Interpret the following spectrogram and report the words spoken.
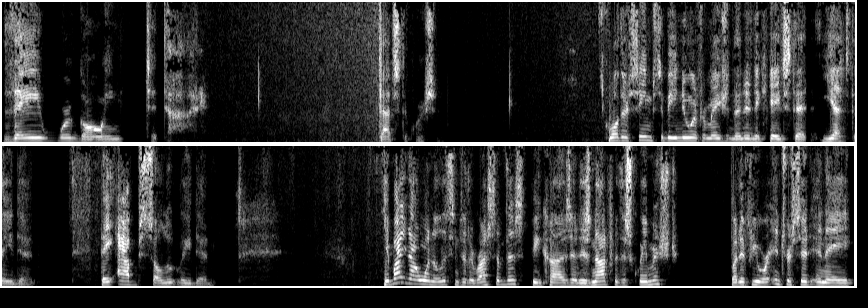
they were going to die? That's the question. Well, there seems to be new information that indicates that yes, they did. They absolutely did. You might not want to listen to the rest of this because it is not for the squeamish. But if you are interested in a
